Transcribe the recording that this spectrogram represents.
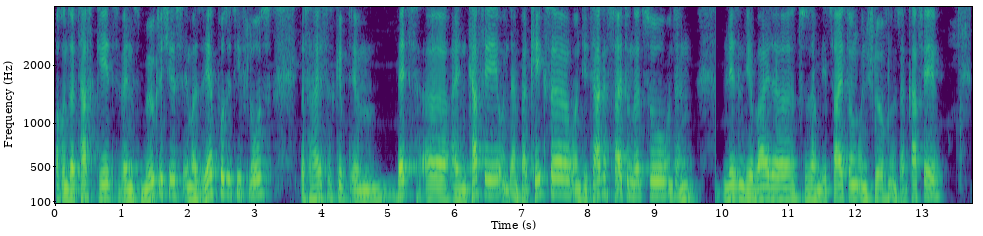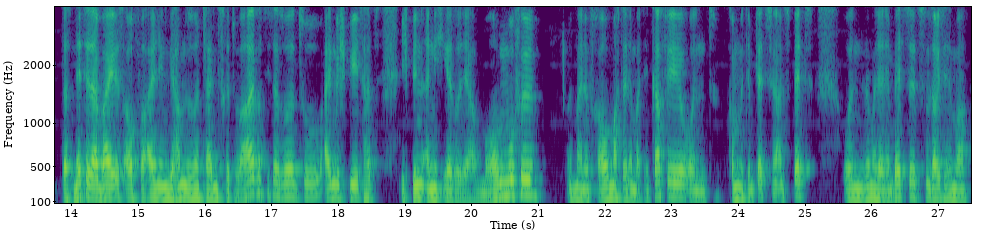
Auch unser Tag geht, wenn es möglich ist, immer sehr positiv los. Das heißt, es gibt im Bett äh, einen Kaffee und ein paar Kekse und die Tageszeitung dazu. Und dann lesen wir beide zusammen die Zeitung und schlürfen unseren Kaffee. Das Nette dabei ist auch vor allen Dingen, wir haben so ein kleines Ritual, was sich da so dazu eingespielt hat. Ich bin eigentlich eher so der Morgenmuffel. Und meine Frau macht dann immer den Kaffee und kommt mit dem Plätzchen ans Bett. Und wenn wir dann im Bett sitzen, sage ich dann immer,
